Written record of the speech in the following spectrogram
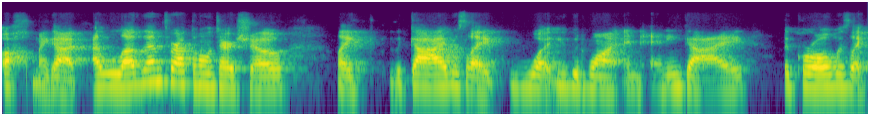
oh my God, I love them throughout the whole entire show. Like the guy was like what you would want in any guy. The girl was like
